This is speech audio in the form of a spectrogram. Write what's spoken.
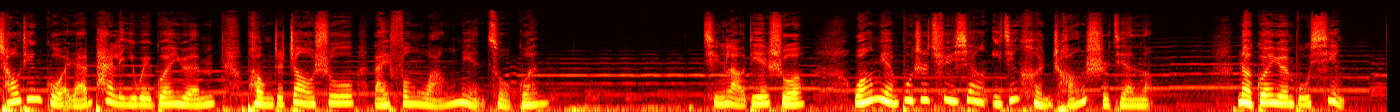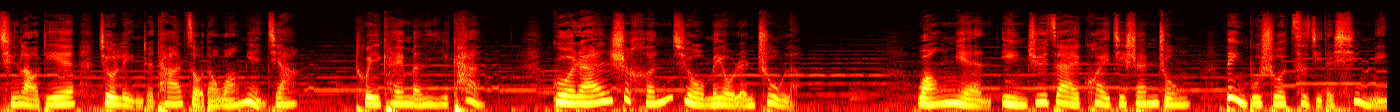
朝廷果然派了一位官员，捧着诏书来封王冕做官。秦老爹说：“王冕不知去向已经很长时间了。”那官员不信，秦老爹就领着他走到王冕家，推开门一看，果然是很久没有人住了。王冕隐居在会稽山中，并不说自己的姓名。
